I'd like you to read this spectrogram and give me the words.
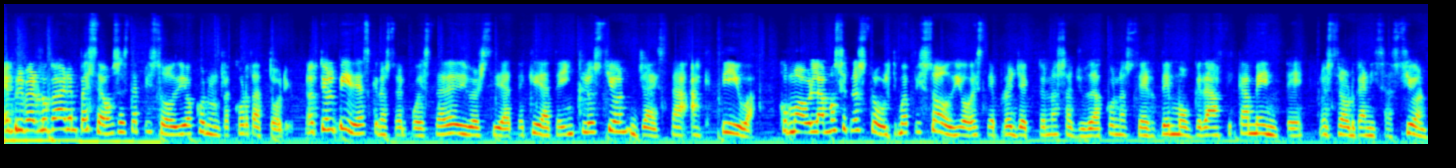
En primer lugar, empecemos este episodio con un recordatorio. No te olvides que nuestra encuesta de diversidad, equidad e inclusión ya está activa. Como hablamos en nuestro último episodio, este proyecto nos ayuda a conocer demográficamente nuestra organización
